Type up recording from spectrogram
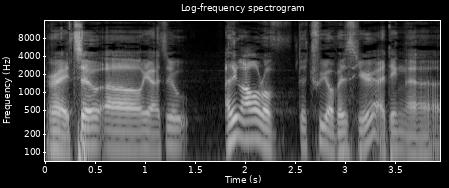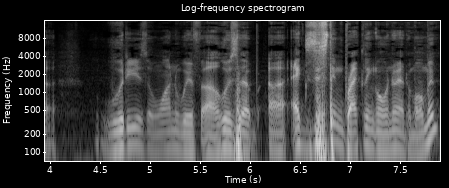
Right. So, uh, yeah. So, I think out of the three of us here, I think uh, Woody is the one with uh, who's the uh, existing Breitling owner at the moment.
